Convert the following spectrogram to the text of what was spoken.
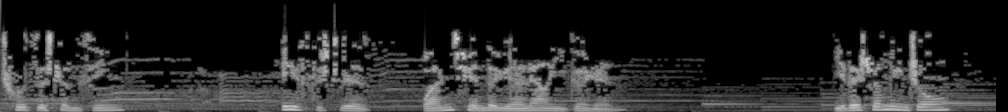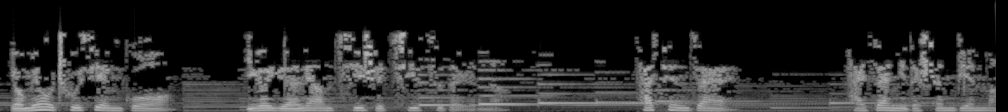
出自圣经意思是完全的原谅一个人。你的生命中有没有出现过一个原谅七十七次的人呢？他现在还在你的身边吗？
